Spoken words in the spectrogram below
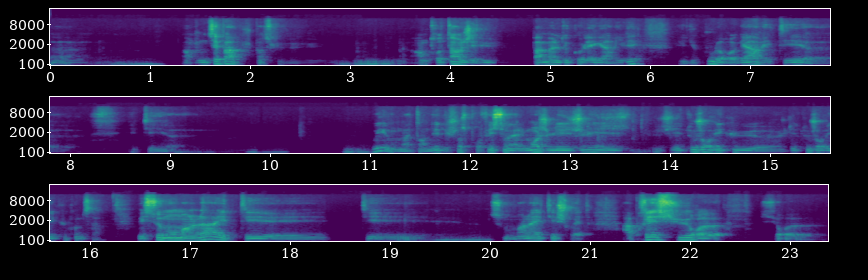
euh, alors, je ne sais pas. Je pense que, entre temps, j'ai vu pas mal de collègues arriver, et du coup, le regard était. Euh, était oui, on m'attendait des choses professionnelles. Moi, je l'ai toujours vécu, l'ai toujours vécu comme ça. Mais ce moment-là était, ce moment-là était chouette. Après, sur, euh, sur, euh,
